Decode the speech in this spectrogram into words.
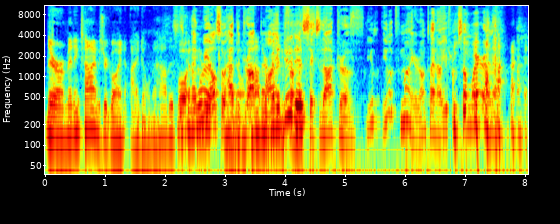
there are many times you're going, I don't know how this Well, is going to work. we also had the don't know how drop they're gonna line do from the. Sixth Doctor of "You, you look familiar, don't I know you from somewhere?" And then,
